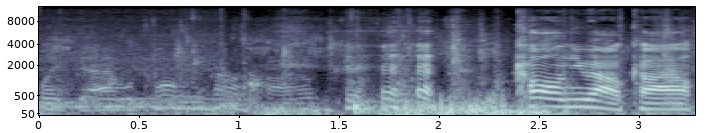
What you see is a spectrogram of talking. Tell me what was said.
like that. We'll call me out, Kyle. Calling you out, Kyle.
